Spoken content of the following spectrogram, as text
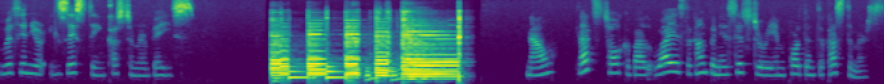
within your existing customer base. Now, let's talk about why is the company's history important to customers.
